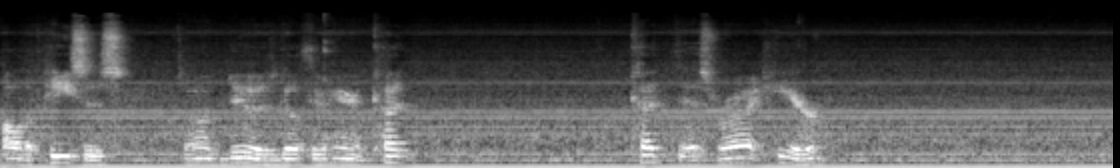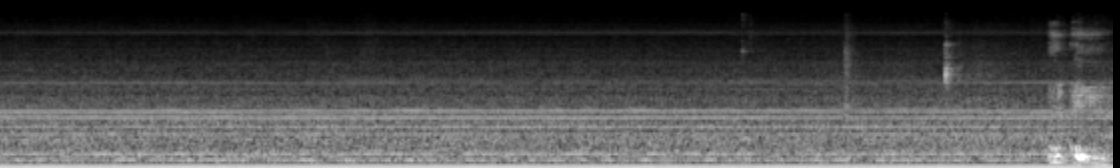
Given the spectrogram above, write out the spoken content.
all the pieces. So all I'll do is go through here and cut cut this right here.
